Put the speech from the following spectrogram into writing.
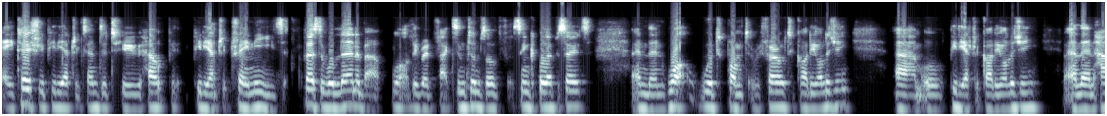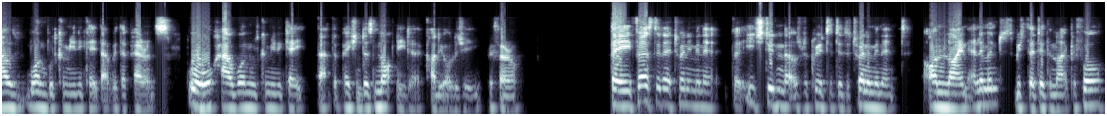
a tertiary pediatric center to help pediatric trainees, first of all, learn about what are the red flag symptoms of syncopal episodes, and then what would prompt a referral to cardiology um, or pediatric cardiology, and then how one would communicate that with their parents, or how one would communicate that the patient does not need a cardiology referral. They first did a 20 minute, each student that was recruited did a 20 minute online element, which they did the night before.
